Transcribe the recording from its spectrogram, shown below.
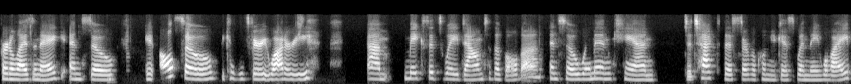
fertilize an egg. And so it also, because it's very watery, um, makes its way down to the vulva. And so women can detect the cervical mucus when they wipe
